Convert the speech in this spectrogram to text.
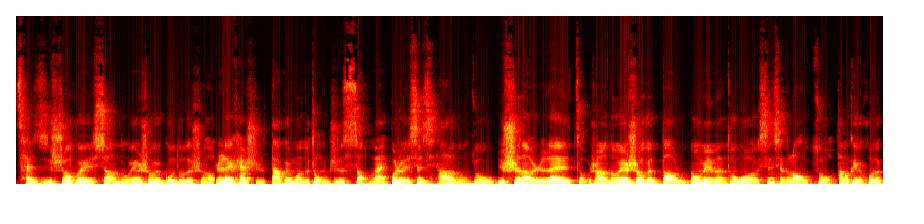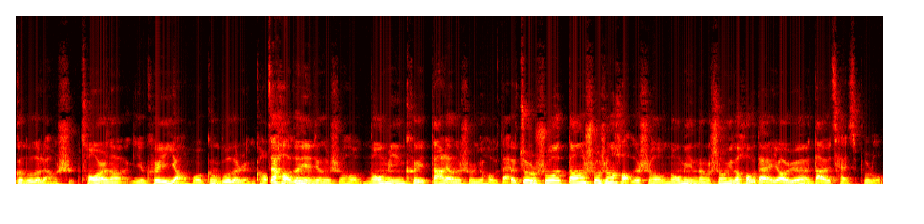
采集社会向农业社会过渡的时候，人类开始大规模的种植小麦或者一些其他的农作物。于是呢，人类走上了农业社会的道路。农民们通过辛勤的劳作，他们可以获得更多的粮食，从而呢，也可以养活更多的人口。在好的年景的时候，农民可以大量的生育后代，也就是说，当收成好的时候，农民能生育的后代要远远大于采集部落。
